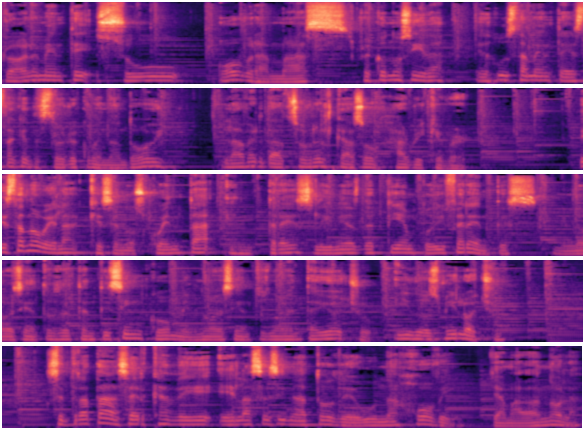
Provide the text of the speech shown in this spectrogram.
Probablemente su obra más reconocida es justamente esta que te estoy recomendando hoy, La verdad sobre el caso Harry Quebert. Esta novela, que se nos cuenta en tres líneas de tiempo diferentes, 1975, 1998 y 2008, se trata acerca de el asesinato de una joven llamada Nola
